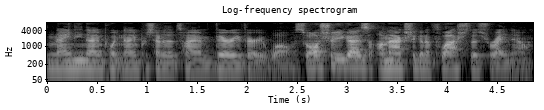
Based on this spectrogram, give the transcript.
99.9% of the time very, very well. So I'll show you guys, I'm actually gonna flash this right now.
